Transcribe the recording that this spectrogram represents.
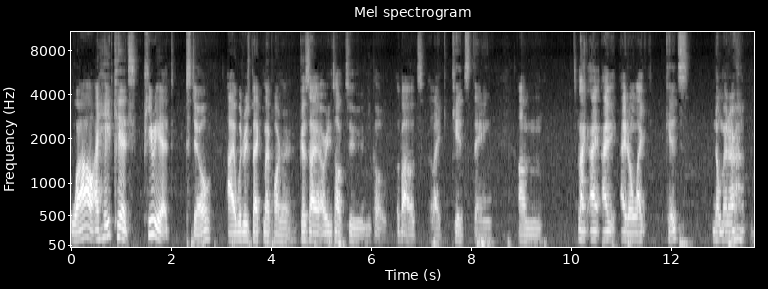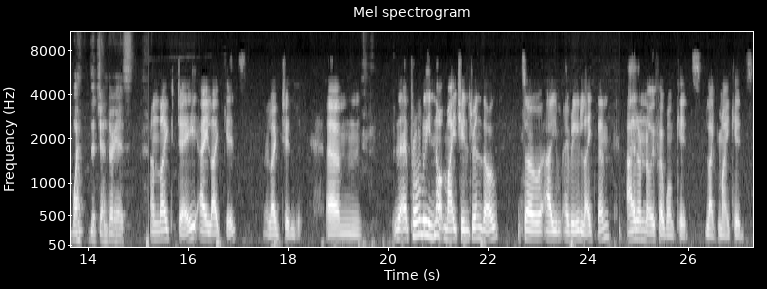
Wow, I hate kids. Period. Still, I would respect my partner because I already talked to Nico about like kids thing. Um, like I I I don't like kids. no matter what the gender is. Unlike Jay, I like kids. I like children. Um, probably not my children though. So I I really like them. I don't know if I want kids like my kids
